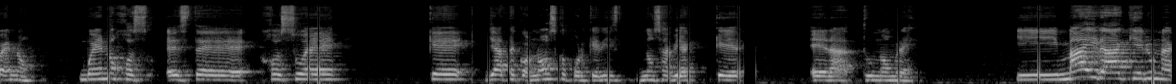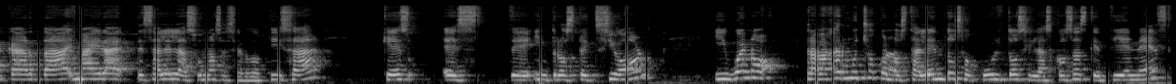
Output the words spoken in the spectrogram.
Bueno, bueno, este, Josué, que ya te conozco porque no sabía qué era tu nombre. Y Mayra quiere una carta, Mayra te sale la suma sacerdotisa, que es este, introspección, y bueno, trabajar mucho con los talentos ocultos y las cosas que tienes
